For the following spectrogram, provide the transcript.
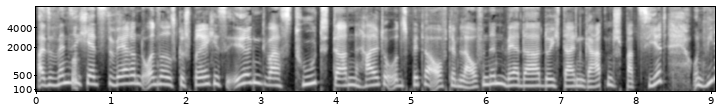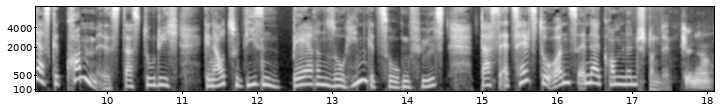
Also wenn sich jetzt während unseres Gespräches irgendwas tut, dann halte uns bitte auf dem Laufenden, wer da durch deinen Garten spaziert und wie das gekommen ist, dass du dich genau zu diesen Bären so hingezogen fühlst, das erzählst du uns in der kommenden Stunde. Genau.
